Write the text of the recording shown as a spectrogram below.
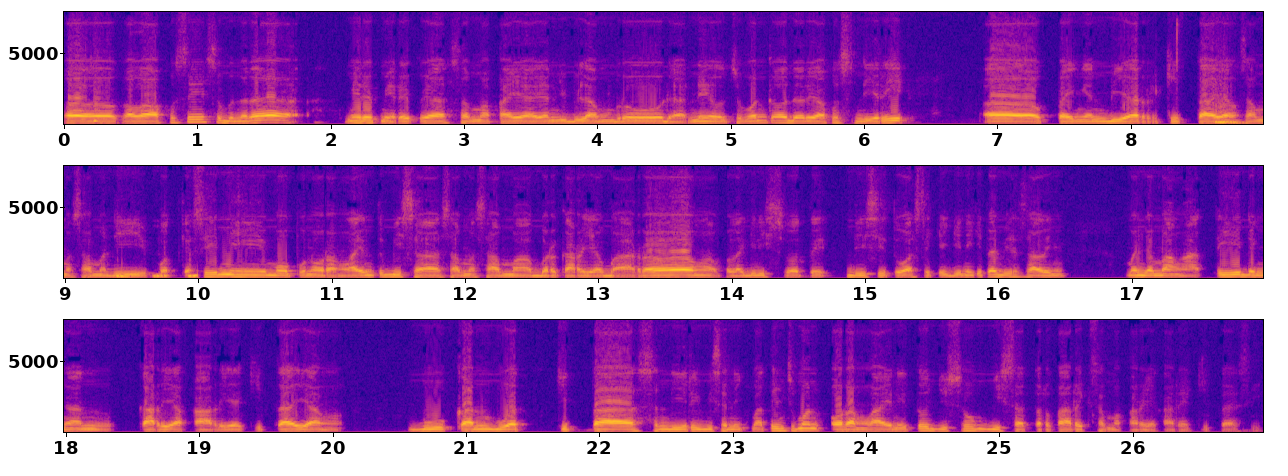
Uh, kalau aku sih sebenarnya mirip-mirip ya sama kayak yang dibilang Bro Daniel. Cuman kalau dari aku sendiri uh, pengen biar kita yang sama-sama di podcast ini maupun orang lain tuh bisa sama-sama berkarya bareng. Apalagi di situasi, di situasi kayak gini kita bisa saling menyemangati dengan karya-karya kita yang bukan buat kita sendiri bisa nikmatin cuman orang lain itu justru bisa tertarik sama karya-karya kita sih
